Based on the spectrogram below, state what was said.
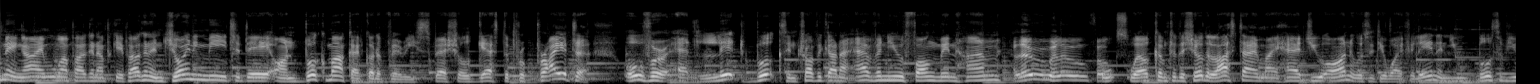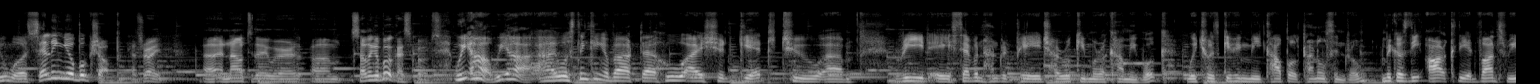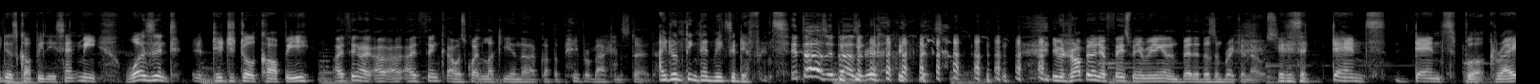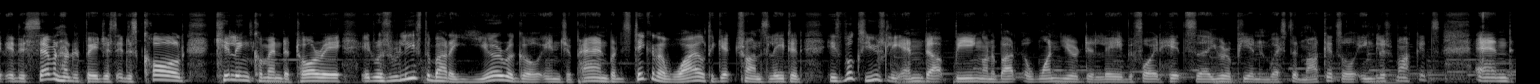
Evening. I'm Uma Pagan Ampikaipakan, and joining me today on Bookmark, I've got a very special guest, the proprietor over at Lit Books in Tropicana Avenue, Fong Min Hun. Hello, hello, folks. Welcome to the show. The last time I had you on, it was with your wife Elaine, and you both of you were selling your bookshop. That's right. Uh, and now today we're um, selling a book, I suppose. We are, we are. I was thinking about uh, who I should get to um, read a 700 page Haruki Murakami book, which was giving me carpal tunnel syndrome because the ARC, the advanced reader's copy they sent me, wasn't a digital copy. I think I, I, I think I was quite lucky in that I've got the paperback instead. I don't think that makes a difference. It does, it does, it really does. if you drop it on your face when you're reading it in bed, it doesn't break your nose. It is a dense, dense book, right? It is 700 pages. It is called Killing Commendatore. It was released about a year ago in Japan, but it's taken a while to get translated. His books usually end up being on about a one year delay before it hits uh, European and Western markets or English markets. And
